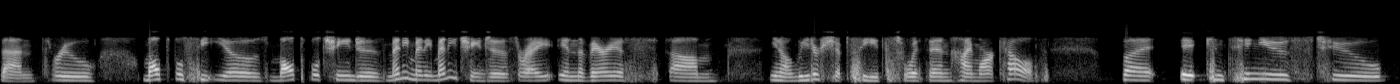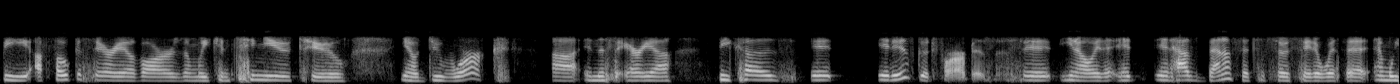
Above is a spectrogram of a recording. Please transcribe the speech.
then through multiple CEOs, multiple changes, many, many, many changes, right, in the various um, you know leadership seats within Highmark Health. But it continues to be a focus area of ours and we continue to, you know, do work uh, in this area because it it is good for our business. It you know it it it has benefits associated with it, and we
